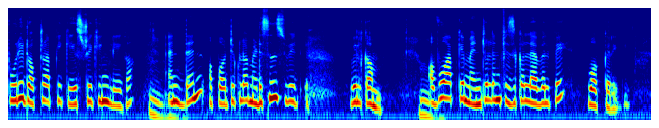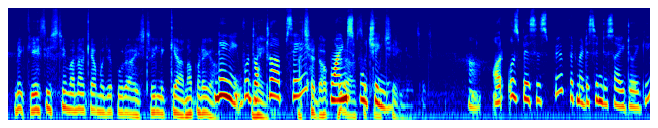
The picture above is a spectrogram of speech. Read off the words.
पूरी डॉक्टर आपकी केस ट्रेकिंग लेगा। And then a particular medicine will come. और वो आपके मेंटल एंड फ़िज़िकल लेवल पे वर्क करेगी। नहीं केस हिस्ट्री माना क्या मुझे पूरा हिस्ट्री लिख के आना पड़ेगा? नहीं नहीं वो डॉक्टर आपसे अच्छा, पॉइंट्स पूछेंगे। अच्छा, अच्छा। हाँ और उस बेसिस पे फिर मेडिसिन डिसाइड होएगी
